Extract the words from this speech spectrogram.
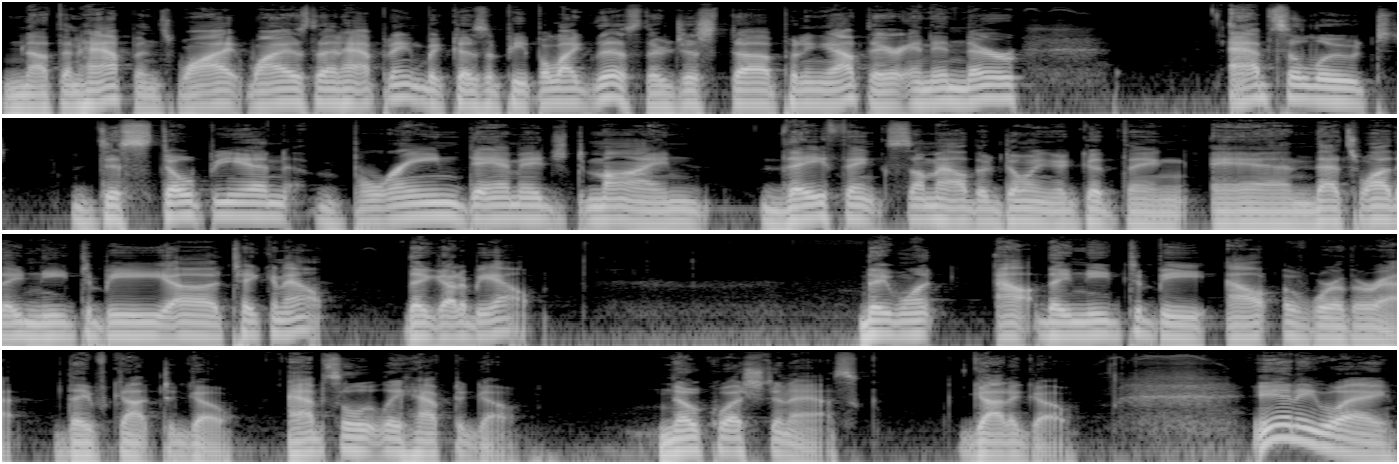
Nothing happens. Why? Why is that happening? Because of people like this. They're just uh, putting out there, and in their absolute dystopian, brain damaged mind, they think somehow they're doing a good thing, and that's why they need to be uh, taken out. They got to be out. They want out. They need to be out of where they're at. They've got to go. Absolutely have to go. No question asked. Got to go. Anyway,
